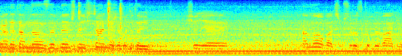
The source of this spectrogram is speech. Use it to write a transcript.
Pojadę tam na zewnętrznej ścianie, żeby tutaj się nie hamować przy rozkopywaniu.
